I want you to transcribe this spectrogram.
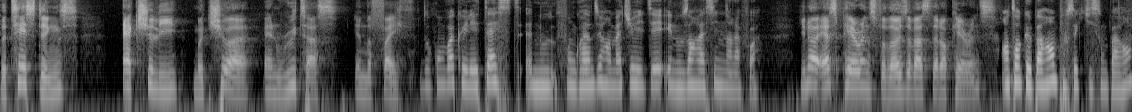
the testings actually mature and root us in the faith. Donc on voit que les tests nous font grandir en maturité et nous enracinent dans la foi. You know, as parents, for those of us that are parents, En tant que parents, pour ceux qui sont parents,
